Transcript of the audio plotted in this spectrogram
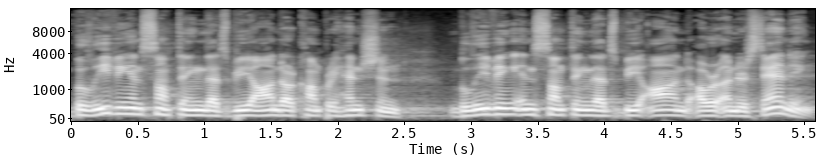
Believing in something that's beyond our comprehension, believing in something that's beyond our understanding,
